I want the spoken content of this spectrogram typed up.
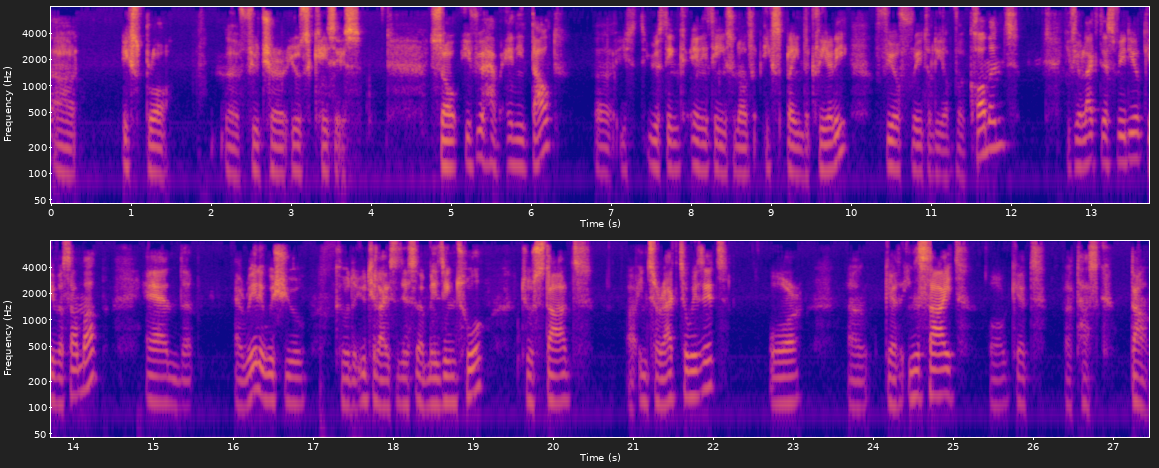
uh, explore the future use cases. So if you have any doubt, uh, if you think anything is not explained clearly, feel free to leave a comment. If you like this video, give a thumb up. And I really wish you could utilize this amazing tool to start uh, interact with it or uh, get insight or get a task done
